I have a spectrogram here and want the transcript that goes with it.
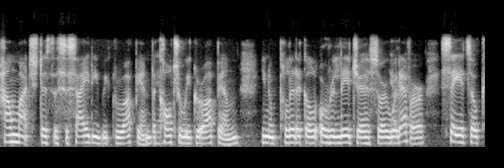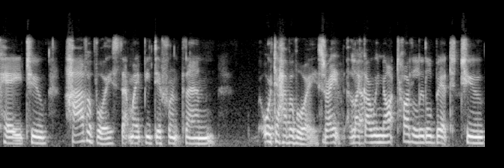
how much does the society we grew up in, the yeah. culture we grew up in, you know, political or religious or yeah. whatever, say it's okay to have a voice that might be different than, or to have a voice, right? Yeah. Like, are we not taught a little bit to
